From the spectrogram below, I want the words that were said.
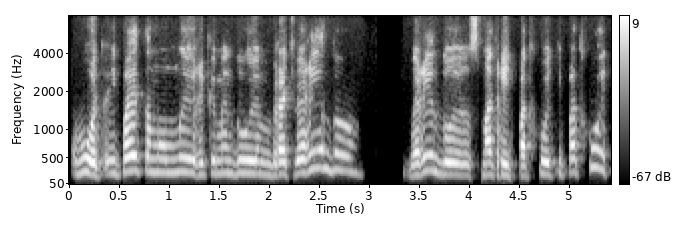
Вот, и поэтому мы рекомендуем брать в аренду, в аренду смотреть, подходит, не подходит.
